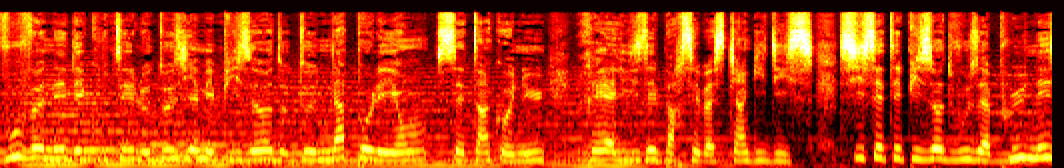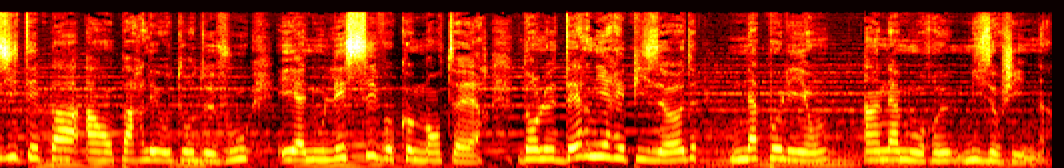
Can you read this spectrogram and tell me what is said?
Vous venez d'écouter le deuxième épisode de Napoléon, cet inconnu, réalisé par Sébastien Guidis. Si cet épisode vous a plu, n'hésitez pas à en parler autour de vous et à nous laisser vos commentaires. Dans le dernier épisode, Napoléon, un amoureux misogyne.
